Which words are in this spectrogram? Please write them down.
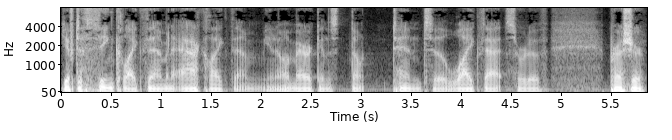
you have to think like them and act like them. You know, Americans don't tend to like that sort of pressure.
